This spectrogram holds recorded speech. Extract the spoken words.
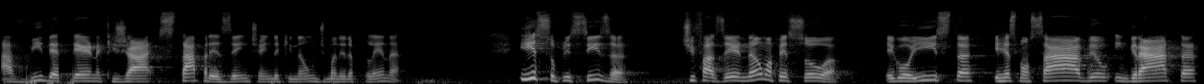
a vida eterna que já está presente, ainda que não de maneira plena. Isso precisa te fazer não uma pessoa egoísta, irresponsável, ingrata,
